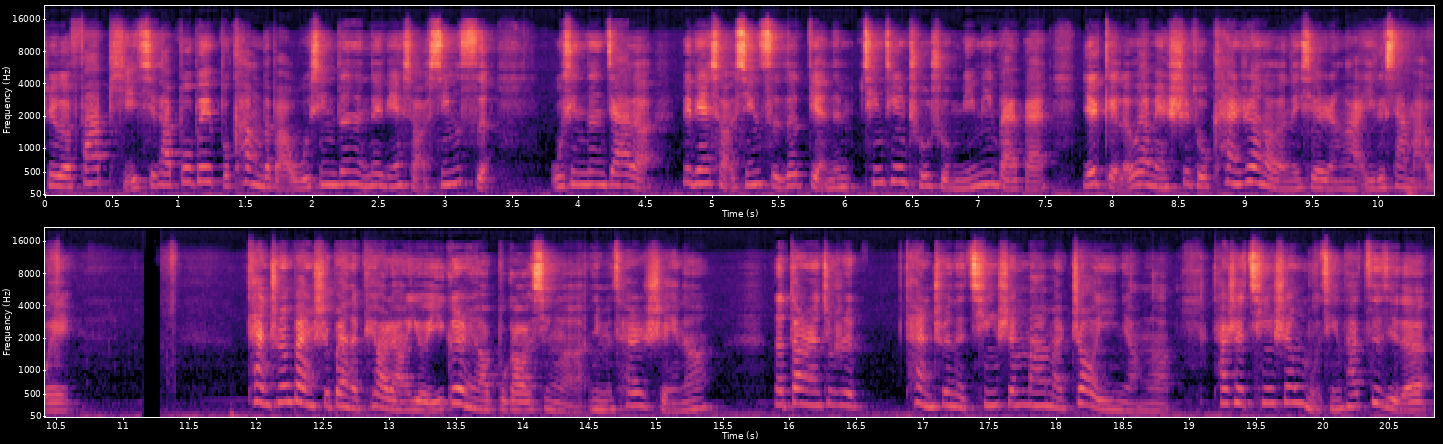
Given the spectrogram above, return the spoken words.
这个发脾气，她不卑不亢的把吴兴登的那点小心思，吴兴登家的那点小心思都点得清清楚楚、明明白白，也给了外面试图看热闹的那些人啊一个下马威。探春办事办得漂亮，有一个人要不高兴了，你们猜是谁呢？那当然就是。探春的亲生妈妈赵姨娘了，她是亲生母亲，她自己的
